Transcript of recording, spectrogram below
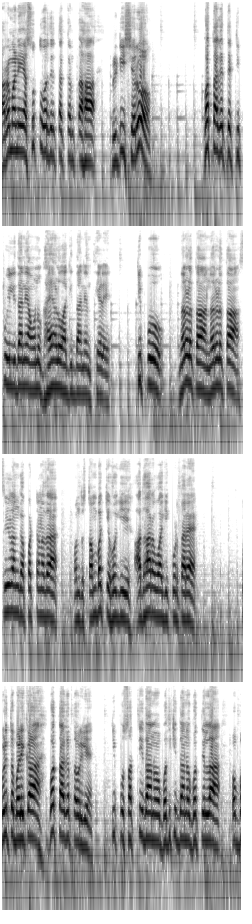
ಅರಮನೆಯ ಸುತ್ತುವರೆದಿರ್ತಕ್ಕಂತಹ ಬ್ರಿಟಿಷರು ಗೊತ್ತಾಗುತ್ತೆ ಟಿಪ್ಪು ಇಲ್ಲಿದ್ದಾನೆ, ಅವನು ಗಾಯಾಳು ಆಗಿದ್ದಾನೆ ಅಂತ ಹೇಳಿ. ಟಿಪ್ಪು ನರಳುತ್ತಾ ನರಳುತ್ತಾ ಶ್ರೀರಂಗಪಟ್ಟಣದ ಒಂದು ಸ್ತಂಭಕ್ಕೆ ಹೋಗಿ ಆಧಾರವಾಗಿ ಕೊಡ್ತಾರೆ. ಕುಳಿತ ಬಳಿಕ ಗೊತ್ತಾಗುತ್ತೆ ಅವರಿಗೆ. ಟಿಪ್ಪು ಸತ್ತಿದ್ದಾನೋ, ಬದುಕಿದ್ದಾನೋ ಗೊತ್ತಿಲ್ಲ. ಒಬ್ಬ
